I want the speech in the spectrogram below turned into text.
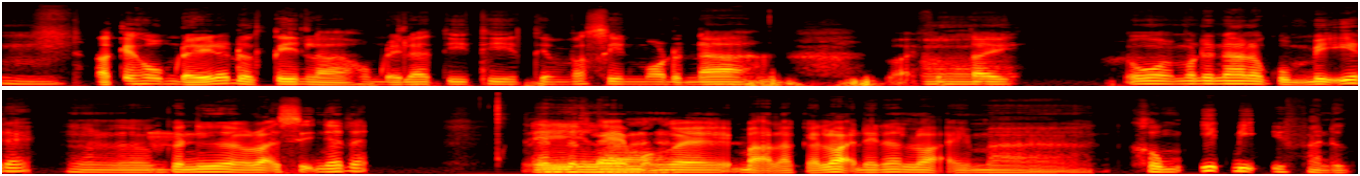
Ừm. Và cái hôm đấy đã được tin là hôm đấy là đi thi tiêm vaccine Moderna, loại phương Ờ, Tây. đúng rồi, Moderna là của Mỹ đấy, ờ, Ừm. gần như là loại xịn nhất đấy. Em Thế được nghe là mọi người bảo là cái loại đấy là loại mà không ít bị phản ứng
